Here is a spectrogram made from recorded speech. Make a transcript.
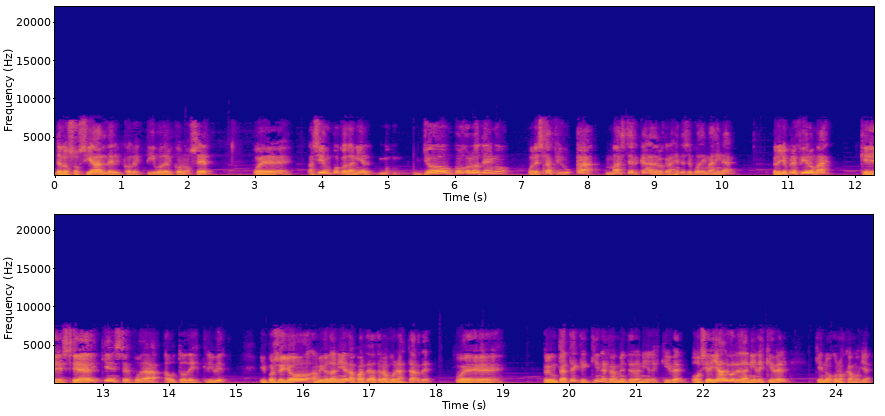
de lo social, del colectivo, del conocer, pues así es un poco Daniel. Yo un poco lo tengo por esa figura más cercana de lo que la gente se puede imaginar, pero yo prefiero más que sea él quien se pueda autodescribir. Y por eso yo, amigo Daniel, aparte de darte las buenas tardes, pues preguntarte que quién es realmente Daniel Esquivel, o si hay algo de Daniel Esquivel que no conozcamos ya.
